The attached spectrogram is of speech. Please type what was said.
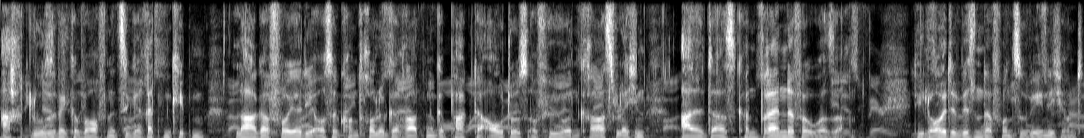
achtlose weggeworfene Zigarettenkippen, Lagerfeuer, die außer Kontrolle geraten, geparkte Autos auf höheren Grasflächen, all das kann Brände verursachen. Die Leute wissen davon zu wenig und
